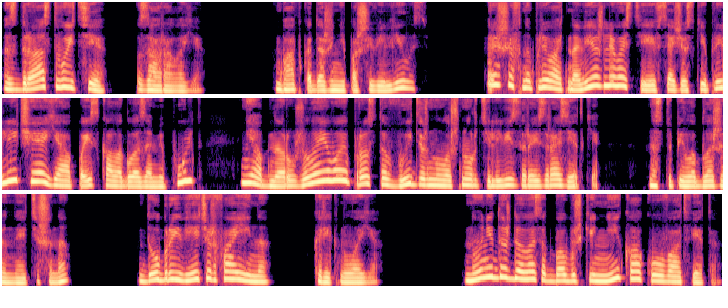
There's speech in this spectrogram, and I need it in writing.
«Здравствуйте!» — заорала я. Бабка даже не пошевелилась. Решив наплевать на вежливость и всяческие приличия, я поискала глазами пульт, не обнаружила его и просто выдернула шнур телевизора из розетки. Наступила блаженная тишина. «Добрый вечер, Фаина!» — крикнула я но не дождалась от бабушки никакого ответа.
